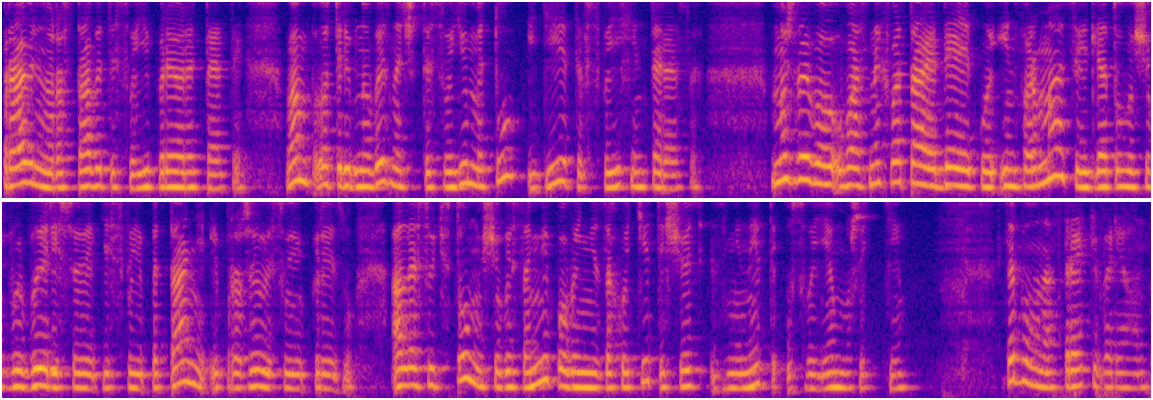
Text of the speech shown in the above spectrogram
правильно розставити свої пріоритети. Вам потрібно визначити свою мету і діяти в своїх інтересах. Можливо, у вас не вистачає деякої інформації для того, щоб ви вирішили якісь свої питання і прожили свою кризу. Але суть в тому, що ви самі повинні захотіти щось змінити у своєму житті. Це був у нас третій варіант.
